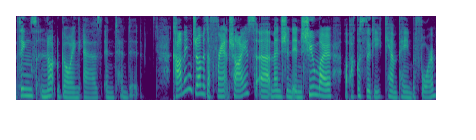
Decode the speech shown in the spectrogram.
Things not going as intended. 가맹점 is a franchise uh, mentioned in 쉬운 말 바꾸쓰기 campaign before.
